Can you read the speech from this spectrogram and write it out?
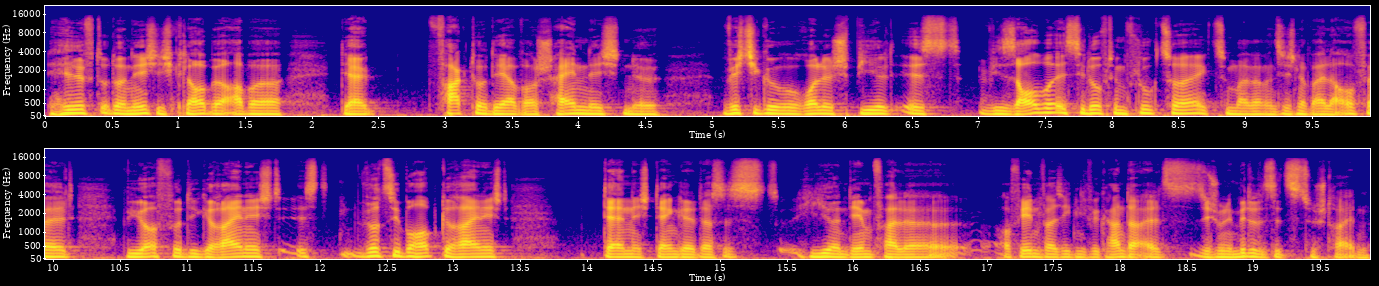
hilft oder nicht. Ich glaube aber, der Faktor, der wahrscheinlich eine wichtigere Rolle spielt, ist, wie sauber ist die Luft im Flugzeug, zumal wenn man sich eine Weile aufhält, wie oft wird die gereinigt, ist, wird sie überhaupt gereinigt? Denn ich denke, das ist hier in dem Falle auf jeden Fall signifikanter, als sich um den Mittelsitz zu streiten.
